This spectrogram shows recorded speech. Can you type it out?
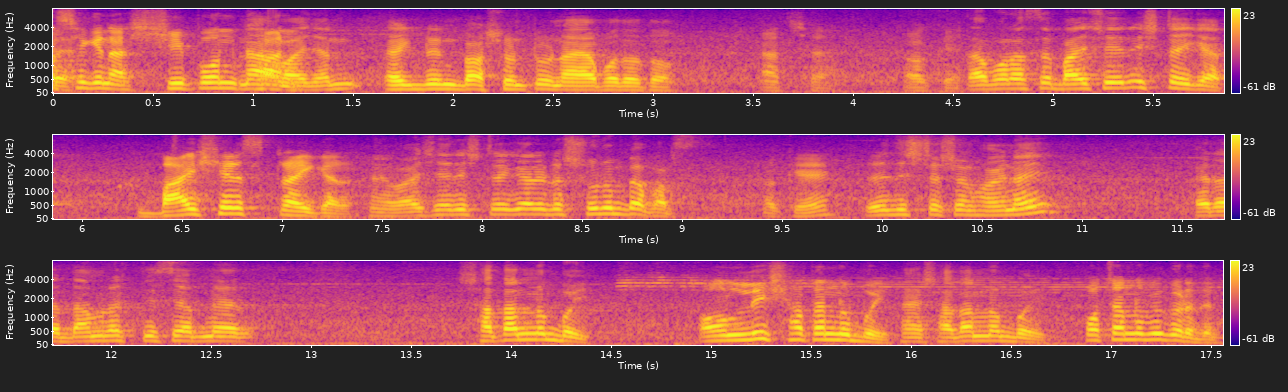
আছে কিনা? শিপন না ভাইজান একদিন বাসন টু নাই আপাতত। আচ্ছা ওকে তারপর আছে বাইশের স্ট্রাইকার। 22 এর স্ট্রাইকার। হ্যাঁ বাইশের স্ট্রাইকার এটা শোরুম পেপারস ওকে রেজিস্ট্রেশন হয় নাই। এটার দাম রাখতেছি আপনার সাতানব্বই। অনলি 97 হ্যাঁ সাতানব্বই। 95 করে দেন।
